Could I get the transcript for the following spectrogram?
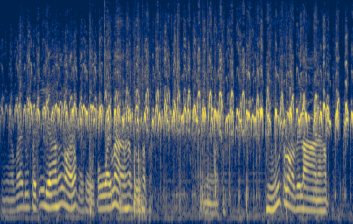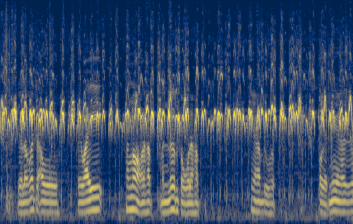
นี่ครับไปดูเป็ดอีเหลียงกันสักหน่อยครับโอ้โหโตไวมากนะครับดูครับนี่ครับหิวตลอดเวลานะครับ เดี๋ยวเราก็จะเอาไปไว้ ข้างนอกแล้วครับ มันเริ่มโตแล้วครับเนี่ยครับดูครับ เปิดนี่แล้วก็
